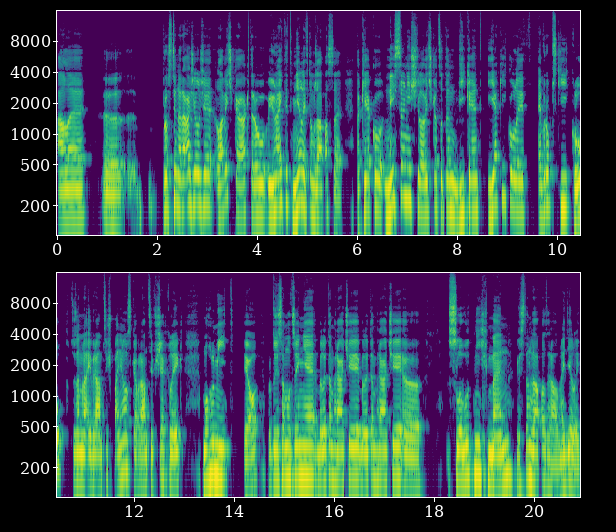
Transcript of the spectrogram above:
ale prostě narážel, že lavička, kterou United měli v tom zápase, tak je jako nejsilnější lavička, co ten víkend jakýkoliv evropský klub, co znamená i v rámci Španělska, v rámci všech lig, mohl mít, jo, protože samozřejmě byli tam hráči, byli tam hráči uh, slovutných men, když ten zápas hrál v neděli,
